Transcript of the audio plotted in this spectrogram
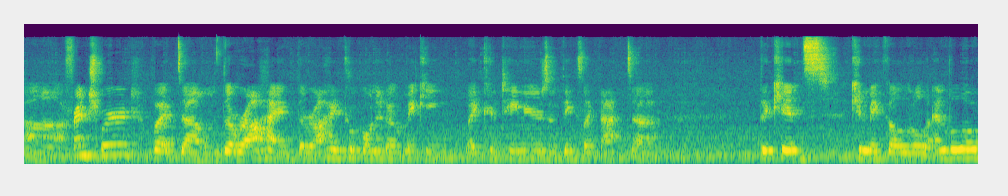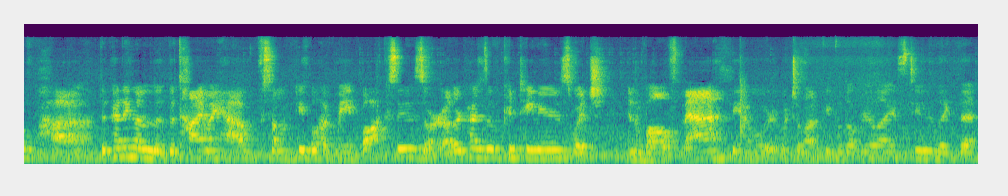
uh, a French word, but um, the rawhide, the rawhide component of making like containers and things like that, uh, the kids can make a little envelope. Uh, depending on the, the time I have, some people have made boxes or other kinds of containers which involve math, you know, which a lot of people don't realize too. Like the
